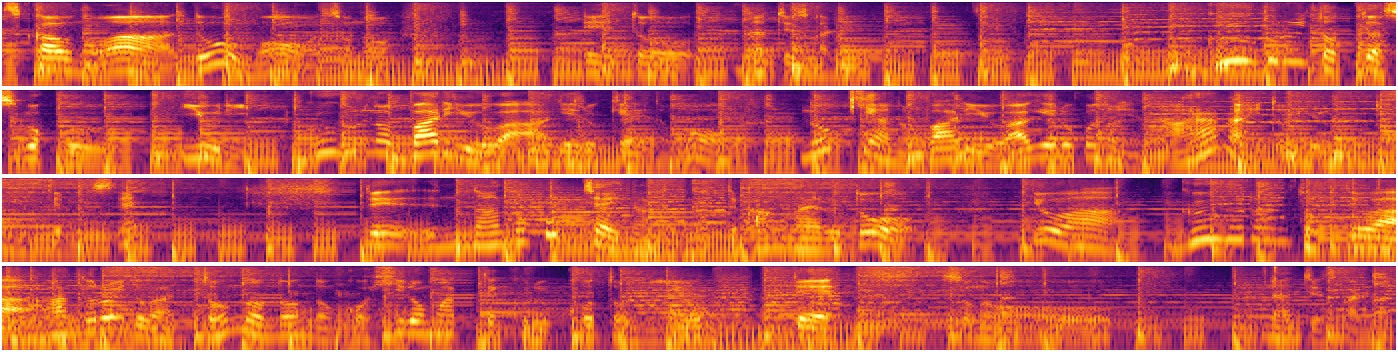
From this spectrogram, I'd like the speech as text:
使うのはどうもそのえっ、となんていうんですかね Google にとってはすごく有利。Google のバリューは上げるけれども Nokia のバリューを上げることにならないというようなことを言ってるんですね。で何のこっちゃいなと思って考えると要は Google にとっては Android がどんどんどんどんこう広まってくることによってそのなんていうんですかね。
